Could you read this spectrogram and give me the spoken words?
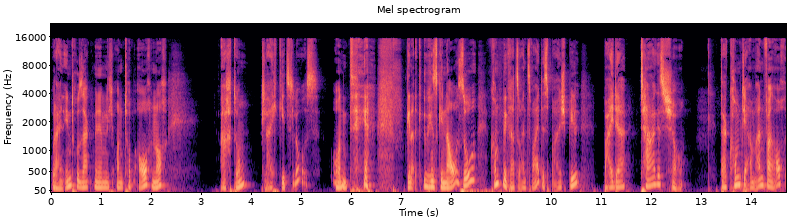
oder ein Intro sagt mir nämlich on top auch noch, Achtung, gleich geht's los. Und genau, übrigens genauso kommt mir gerade so ein zweites Beispiel bei der Tagesschau da kommt ja am Anfang auch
